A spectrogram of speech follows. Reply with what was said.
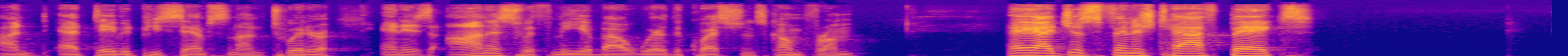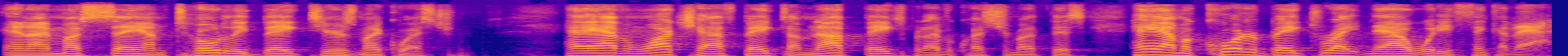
on at David P. Samson on Twitter and is honest with me about where the questions come from. Hey, I just finished Half Baked, and I must say I'm totally baked. Here's my question. Hey, I haven't watched Half Baked. I'm not baked, but I have a question about this. Hey, I'm a quarter baked right now. What do you think of that?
